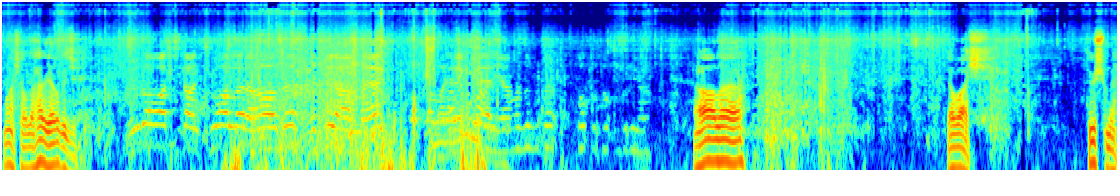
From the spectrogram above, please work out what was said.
Maşallah her yer gıcı. Burada o açıdan çuvalları aldı. Hızlı almaya toplamaya gider. Ya hazır burada toplu toplu duruyor. Al he. Yavaş. Düşme.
